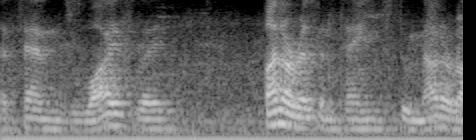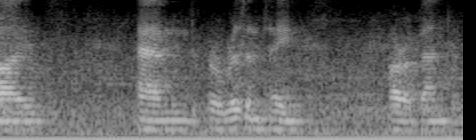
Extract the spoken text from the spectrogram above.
attends wisely, unarisen taints do not arise and arisen taints are abandoned.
